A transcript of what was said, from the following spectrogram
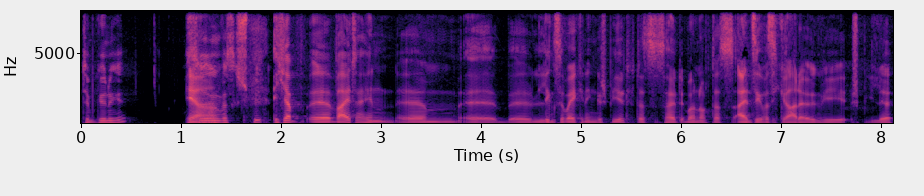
Tim Königke? Hast Ja. du irgendwas gespielt? Ich habe äh, weiterhin ähm, äh, äh, Link's Awakening gespielt. Das ist halt immer noch das Einzige, was ich gerade irgendwie spiele.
